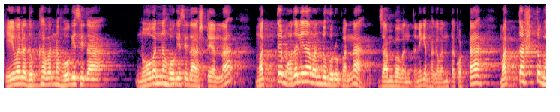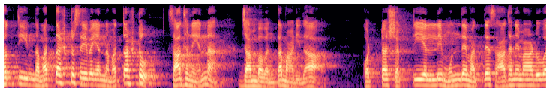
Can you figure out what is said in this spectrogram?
ಕೇವಲ ದುಃಖವನ್ನು ಹೋಗಿಸಿದ, ನೋವನ್ನು ಹೋಗಿಸಿದ ಅಷ್ಟೇ ಅಲ್ಲ, ಮತ್ತೆ ಮೊದಲಿನ ಒಂದು ಹುರುಪನ್ನ ಜಾಂಬವಂತನಿಗೆ ಭಗವಂತ ಕೊಟ್ಟ. ಮತ್ತಷ್ಟು ಭಕ್ತಿಯಿಂದ, ಮತ್ತಷ್ಟು ಸೇವೆಯನ್ನ, ಮತ್ತಷ್ಟು ಸಾಧನೆಯನ್ನ ಜಾಂಬವಂತ ಮಾಡಿದ. ಕೊಟ್ಟ ಶಕ್ತಿಯಲ್ಲಿ ಮುಂದೆ ಮತ್ತೆ ಸಾಧನೆ ಮಾಡುವ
